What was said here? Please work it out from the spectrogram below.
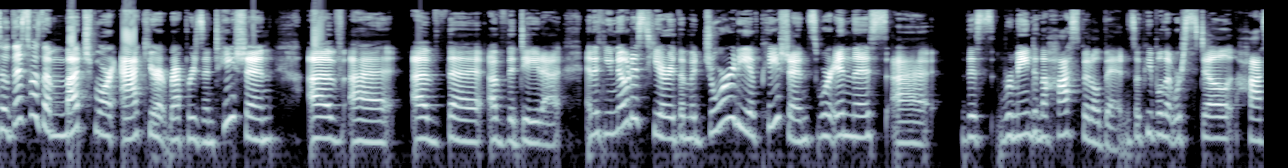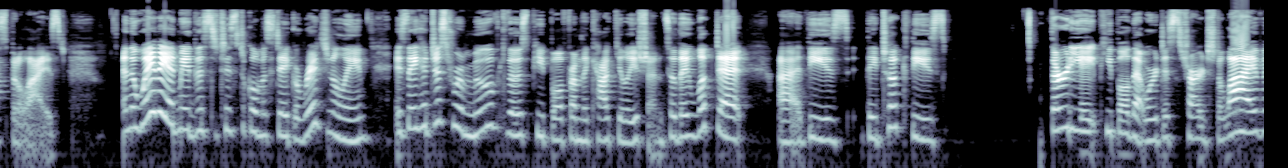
So this was a much more accurate representation of uh, of the of the data. And if you notice here, the majority of patients were in this uh, this remained in the hospital bin, so people that were still hospitalized. And the way they had made the statistical mistake originally is they had just removed those people from the calculation. So they looked at uh, these, they took these 38 people that were discharged alive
